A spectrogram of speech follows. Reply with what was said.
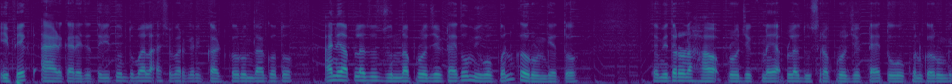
इफेक्ट ॲड करायचे. तर इथून तुम्हाला अशा प्रकारे कट करून दाखवतो आणि आपला जो जुना प्रोजेक्ट आहे तो मी ओपन करून घेतो. तर मित्रांनो हा प्रोजेक्ट नाही आपला दुसरा प्रोजेक्ट आहे तो ओपन करून घे.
